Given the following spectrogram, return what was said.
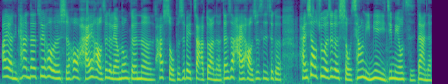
哎呀，你看在最后的时候还好，这个梁东根呢，他手不是被炸断了，但是还好，就是这个韩孝珠的这个手枪里面已经没有子弹了。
